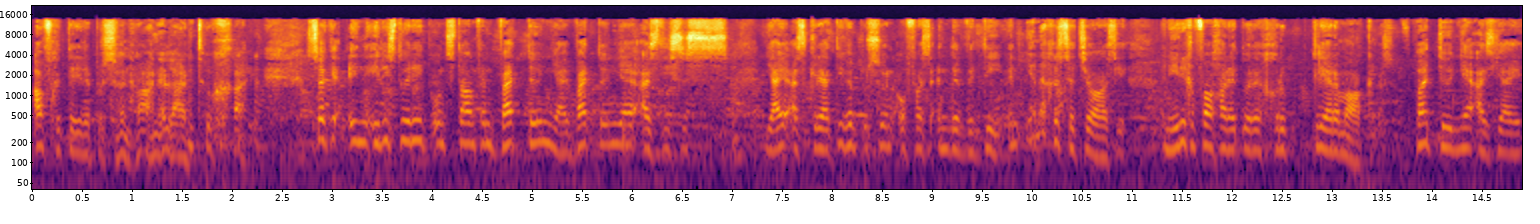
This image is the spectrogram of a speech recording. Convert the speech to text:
afgetrede persoon na 'n ander land toe gaan. So ek en hierdie storie het ontstaan van wat doen jy? Wat doen jy as die jy as kreatiewe persoon of as individu in enige situasie? In hierdie geval gaan dit oor 'n groep kleremakers. Wat doen jy as jy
